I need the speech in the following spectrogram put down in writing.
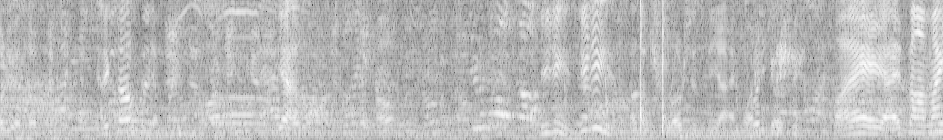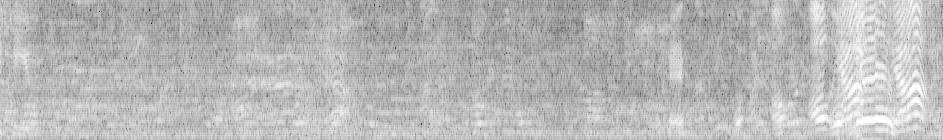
told you it's open. You think so? Yeah. Oh. GG's, GG's! That was atrocious DI. Why did he go? Well, hey, it's not my team. Okay. What? Oh, oh, Whoa, yeah, no. yeah!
